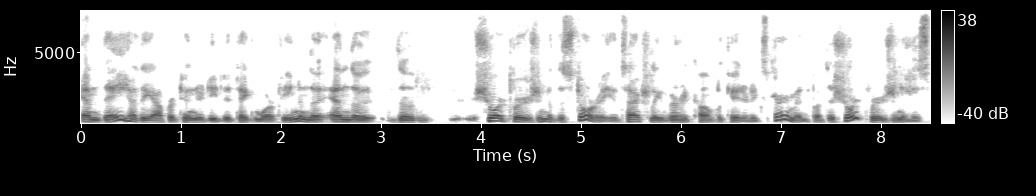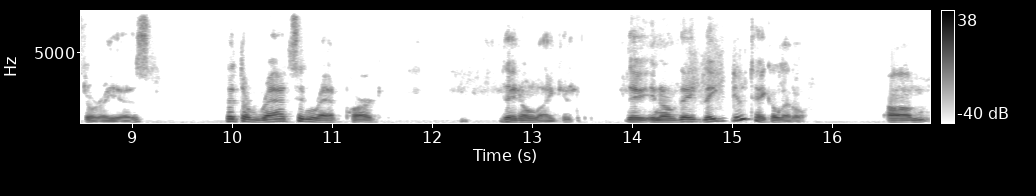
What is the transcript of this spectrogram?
and they had the opportunity to take morphine. And the and the the short version of the story, it's actually a very complicated experiment, but the short version of the story is that the rats in Rat Park they don't like it. They you know they they do take a little, Um,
